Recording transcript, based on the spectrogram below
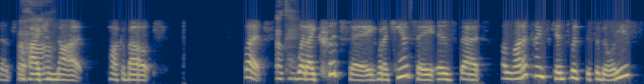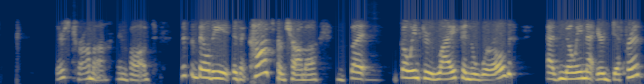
sense so uh-huh. i cannot talk about but okay. what i could say what i can say is that a lot of times kids with disabilities there's trauma involved disability isn't caused from trauma, but mm. going through life in the world as knowing that you're different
